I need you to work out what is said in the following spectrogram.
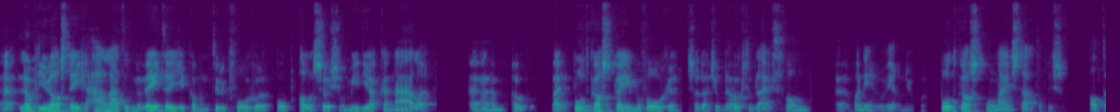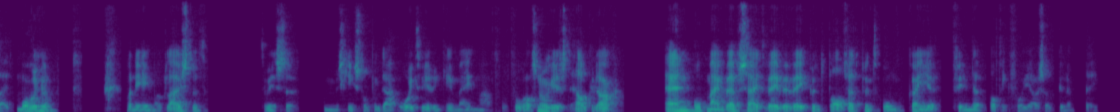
Uh, loop je hier wel eens tegenaan, laat het me weten. Je kan me natuurlijk volgen op alle social media kanalen. Um, ook bij de podcast kan je me volgen, zodat je op de hoogte blijft van uh, wanneer er weer een nieuwe podcast online staat. Dat is altijd morgen, wanneer je hem ook luistert. Tenminste, misschien stop ik daar ooit weer een keer mee, maar voor, vooralsnog is het elke dag. En op mijn website www.palvet.com kan je vinden wat ik voor jou zou kunnen betekenen.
